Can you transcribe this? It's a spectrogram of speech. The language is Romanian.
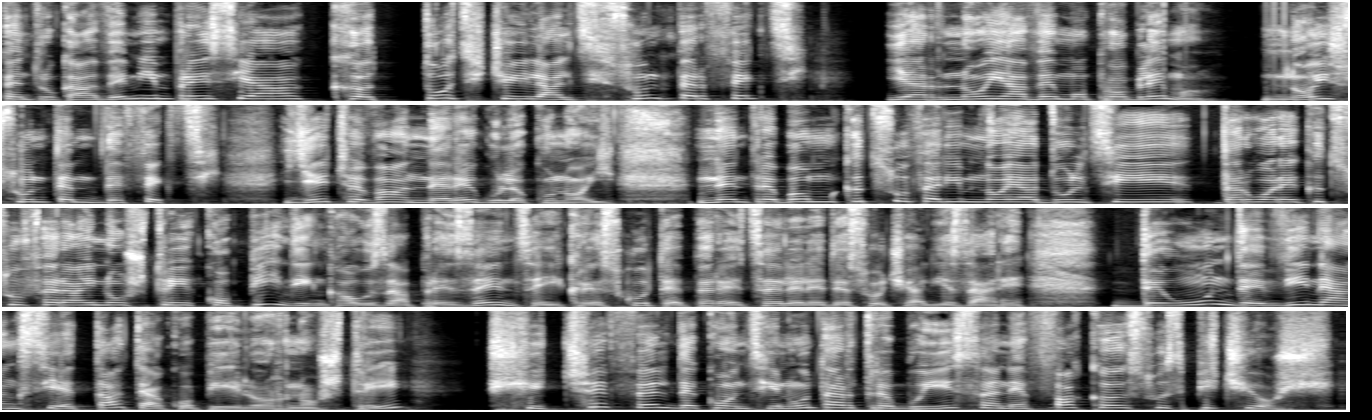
Pentru că avem impresia că toți ceilalți sunt perfecți, iar noi avem o problemă. Noi suntem defecți. E ceva în neregulă cu noi. Ne întrebăm cât suferim noi adulții, dar oare cât suferă ai noștri copii din cauza prezenței crescute pe rețelele de socializare? De unde vine anxietatea copiilor noștri? Și ce fel de conținut ar trebui să ne facă suspicioși?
